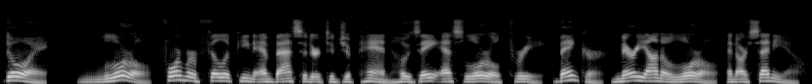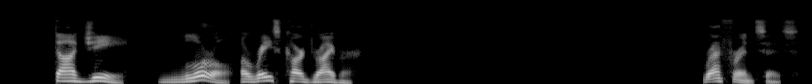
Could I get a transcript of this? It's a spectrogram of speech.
Doy Laurel, former Philippine ambassador to Japan Jose S. Laurel III, banker, Mariano Laurel, and Arsenio Dodjie Laurel, a race car driver. References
